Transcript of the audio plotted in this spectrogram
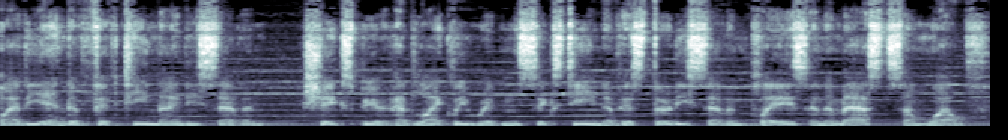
By the end of 1597, Shakespeare had likely written 16 of his 37 plays and amassed some wealth.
